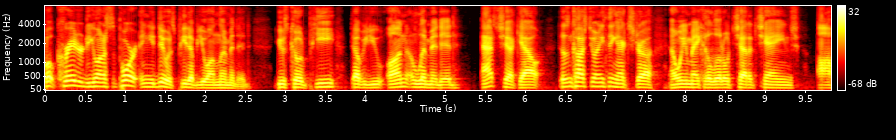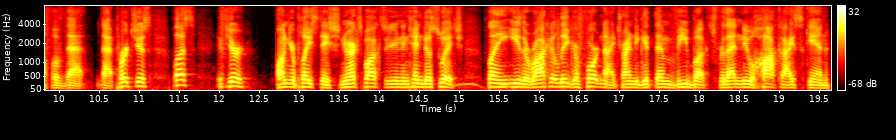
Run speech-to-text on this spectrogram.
What creator do you want to support? And you do. It's PW Unlimited. Use code PW Unlimited at checkout. Doesn't cost you anything extra, and we make a little of change off of that that purchase. Plus, if you're on your PlayStation, your Xbox, or your Nintendo Switch, playing either Rocket League or Fortnite, trying to get them V Bucks for that new Hawkeye skin,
